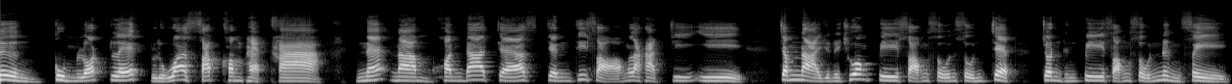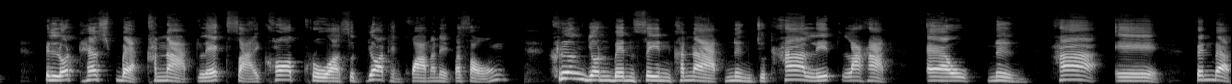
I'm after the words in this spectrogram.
1. กลุ่มรถเล็ก หรือว่า Sub Compact Car แนะนำ Honda Jazz Gen ที่ 2 รหัส GE จำหน่ายอยู่ในช่วงปี 2007 จนถึงปี 2014 เป็นรถแฮชแบ็กขนาดเล็กสายครอบครัวสุดยอดแห่งความอเนกประสงค์ เครื่องยนต์เบนซินขนาด 1.5 ลิตร รหัส L15A เป็นแบบ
